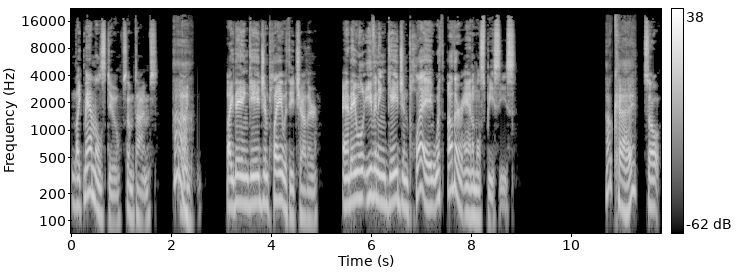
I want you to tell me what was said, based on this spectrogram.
like mammals do sometimes. Huh. Like they engage and play with each other. And they will even engage and play with other animal species. Okay. So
